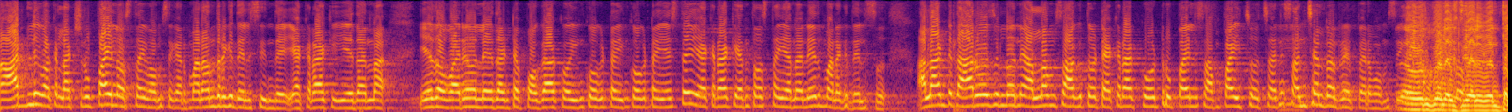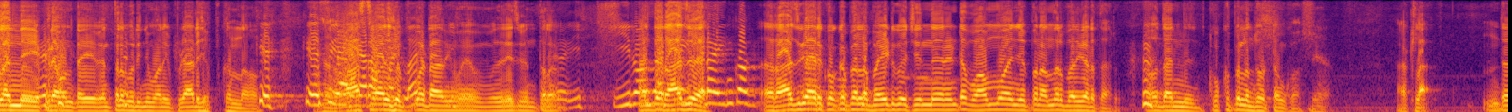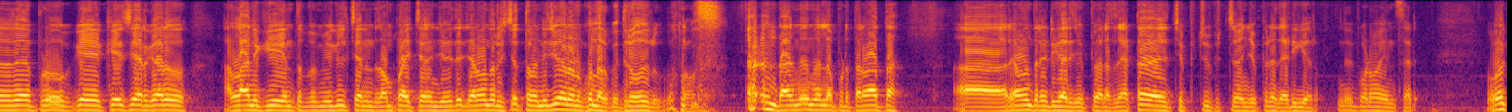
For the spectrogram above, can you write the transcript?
హార్డ్లీ ఒక లక్ష రూపాయలు వస్తాయి వంశీ గారు. మనందరికీ తెలిసిందే ఎకరాకి ఏదన్నా ఏదో వరో లేదంటే పొగాకో ఇంకొకటో ఇంకొకటో వేస్తే ఎకరాకి ఎంత వస్తాయి అని అనేది మనకు తెలుసు. అలాంటిది ఆ రోజుల్లోనే అల్లం సాగుతోటి ఎకరాకి కోటి రూపాయలు సంపాదించవచ్చు అని సంచలనం రేపారు వంశీ గారు. వింతలన్నీ ఇక్కడే ఉంటాయి. వింతల గురించి మనం ఇప్పుడు ఆడ చెప్పుకుందాం. వాస్తవాలు చెప్పుకోవడానికి మేము వదిలేసి వింతలు. ఈ రోజు రాజుగారి కుక్క పిల్ల బయటకు వచ్చింది అని అంటే వామ్ము అని చెప్పి అందరూ పరిగెడతారు. ఓ దాన్ని కుక్క పిల్లని చూడటం కోసం. అట్లా. అంటే ఇప్పుడు కే కేసీఆర్ గారు అల్లానికి ఇంత మిగిల్చాను ఇంత సంపాదించానని చెబితే జనం అందరూ విచిత్రం నిజమని అనుకున్నారు కొద్ది రోజులు. దాని మీద మళ్ళీ అప్పుడు తర్వాత రేవంత్ రెడ్డి గారు చెప్పారు అసలు ఎట్లా చెప్పి చూపించమని చెప్పినది అడిగారు. ఇది గొడవ అయింది సరే.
